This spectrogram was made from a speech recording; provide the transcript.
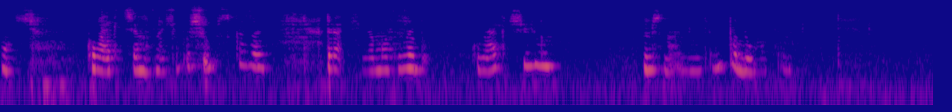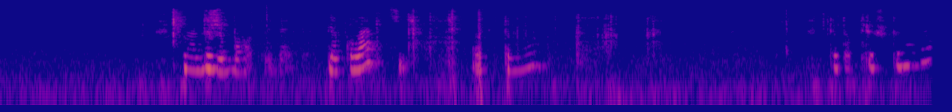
Ось. Колекція, можна чупа-чупс сказати. До речі, я можу зробити колекцію. Не знаю, мені треба подумати. У мене дуже багато ідей для колекцій. Ось тому. Тут трішки нове.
